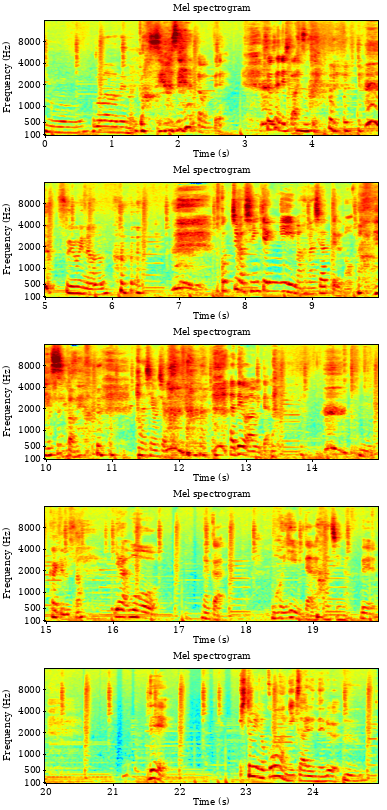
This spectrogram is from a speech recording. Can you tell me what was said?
た。もう大人だねなんか。すいませんと思って。すいませんでした。っつって強いな。こっちは真剣に今話し合ってるの。話し合った。話し合いましょう。あではみたいな。うん解決した？いやもうなんかもういいみたいな感じになって。で一人の子は2階で寝る。うん。一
